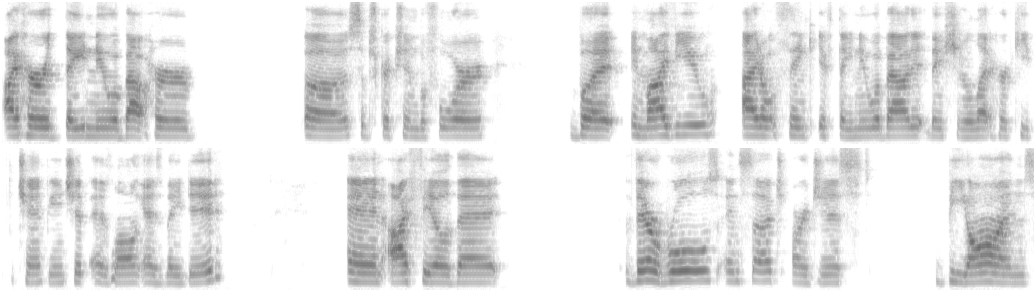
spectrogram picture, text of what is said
I heard they knew about her uh, subscription before, but in my view, I don't think if they knew about it, they should have let her keep the championship as long as they did. And I feel that their rules and such are just beyond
